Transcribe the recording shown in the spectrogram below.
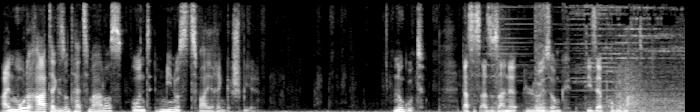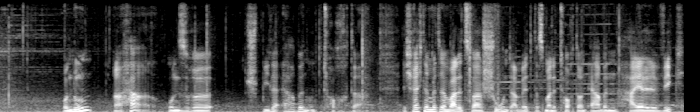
Ein moderater Gesundheitsmalus und minus zwei Ränkespiel. Nun gut. Das ist also seine Lösung dieser Problematik. Und nun, aha, unsere Spielererbin und Tochter. Ich rechne mittlerweile zwar schon damit, dass meine Tochter und Erbin Heilwig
